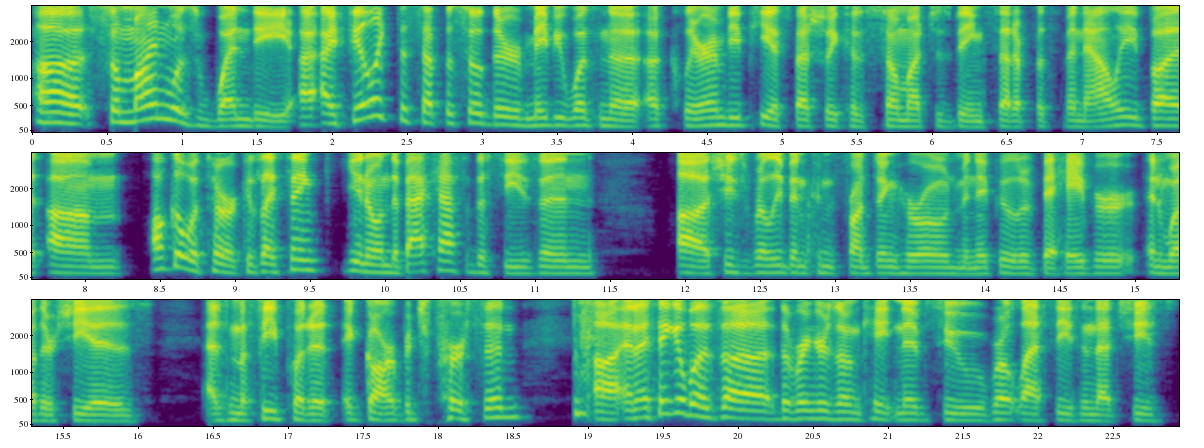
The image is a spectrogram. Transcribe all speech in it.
Uh, so mine was Wendy. I, I feel like this episode there maybe wasn't a, a clear MVP, especially because so much is being set up for the finale. But um, I'll go with her because I think you know in the back half of the season, uh, she's really been confronting her own manipulative behavior and whether she is, as Mafee put it, a garbage person. Uh, and I think it was uh, the Ringer's own Kate Knibbs who wrote last season that she's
